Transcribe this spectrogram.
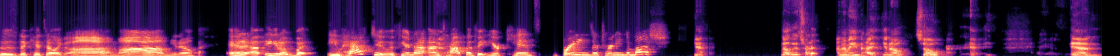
who the kids are like, ah, oh, mom, you know, and uh, you know, but you have to if you're not on yeah. top of it, your kids' brains are turning to mush. Yeah. No, that's right. and I mean, I you know, so and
